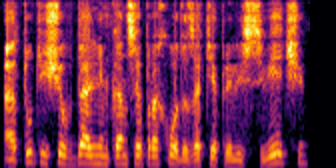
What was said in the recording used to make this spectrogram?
А тут еще в дальнем конце прохода затеплились свечи.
